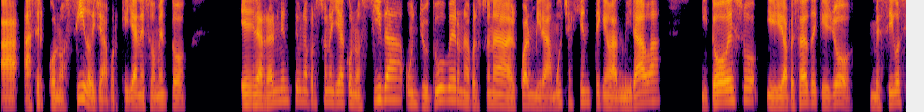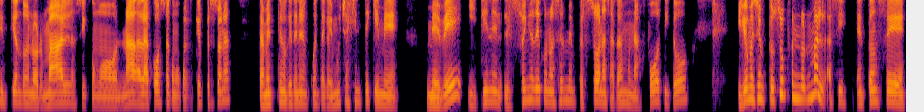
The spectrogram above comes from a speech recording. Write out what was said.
A, ser conocido ya, porque ya en ese momento era realmente una persona ya conocida, un youtuber, una persona al cual miraba mucha gente que me admiraba y todo eso, y a pesar de que yo me sigo sintiendo normal, así como nada la cosa, como cualquier persona, también tengo que tener en cuenta que hay mucha gente que me, me ve y tiene el sueño de conocerme en persona, sacarme una foto y todo, y yo me siento súper normal así. Entonces,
